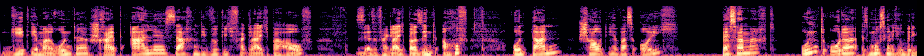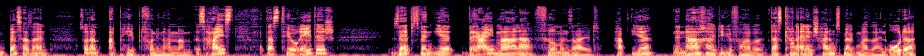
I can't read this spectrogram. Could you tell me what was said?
geht ihr mal runter, schreibt alle Sachen, die wirklich vergleichbar auf, also vergleichbar sind, auf. Und dann schaut ihr, was euch besser macht und oder es muss ja nicht unbedingt besser sein, sondern abhebt von den anderen. Es heißt, dass theoretisch, selbst wenn ihr drei Malerfirmen seid, habt ihr eine nachhaltige Farbe. Das kann ein Entscheidungsmerkmal sein. Oder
